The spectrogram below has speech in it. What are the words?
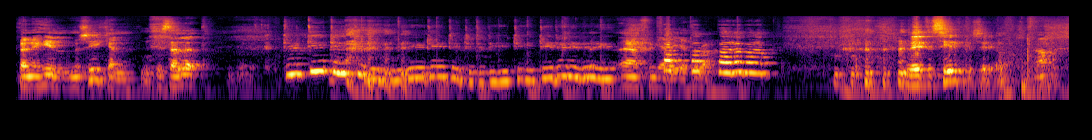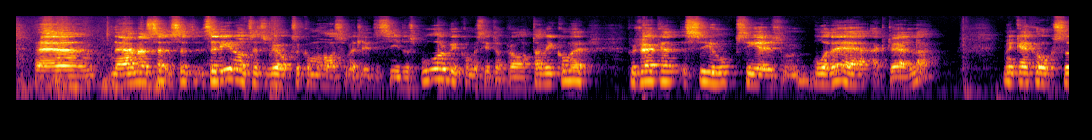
Benny Hill-musiken istället. Den fungerar jättebra. Lite cirkus i det. Ja. Eh, nej, men så, så, så det är något som vi också kommer ha som ett litet sidospår. Vi kommer sitta och prata. Vi kommer försöka sy ihop serier som både är aktuella men kanske också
